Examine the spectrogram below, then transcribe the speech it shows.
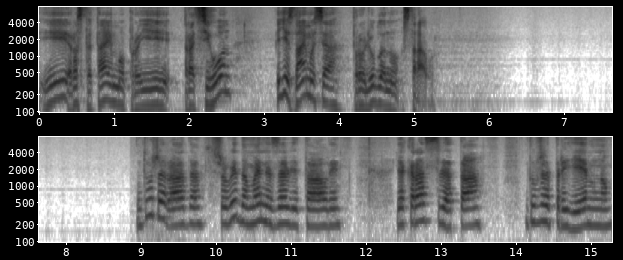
і розпитаємо про її раціон і дізнаємося про улюблену страву. Дуже рада, що ви до мене завітали. Якраз свята, дуже приємно.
